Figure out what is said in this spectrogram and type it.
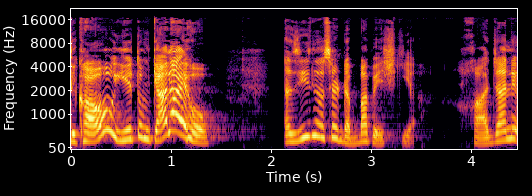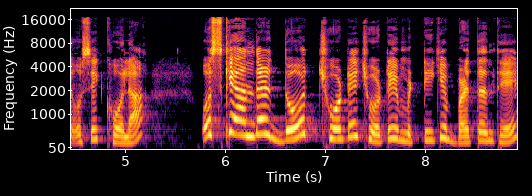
دکھاؤ، یہ تم کیا لائے ہو؟ عزیز نے اسے ڈبہ پیش کیا۔ خواجہ نے اسے کھولا اس کے اندر دو چھوٹے چھوٹے مٹی کے برتن تھے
